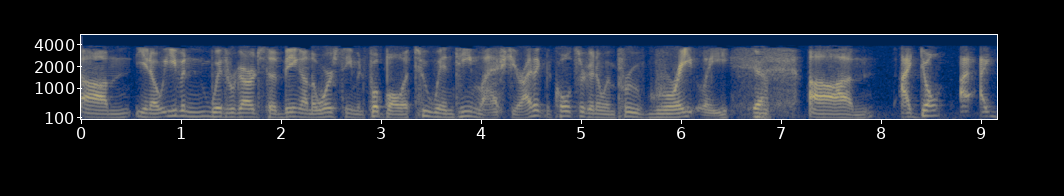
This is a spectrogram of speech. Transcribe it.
Um, you know, even with regards to being on the worst team in football, a two win team last year, I think the Colts are going to improve greatly. Yeah. Um, I don't. I, I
